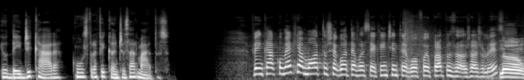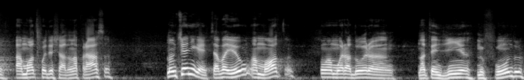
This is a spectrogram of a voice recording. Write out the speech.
eu dei de cara com os traficantes armados. Vem cá, como é que a moto chegou até você? Quem te entregou? Foi o próprio Jorge Luiz? Não, a moto foi deixada na praça. Não tinha ninguém. Estava eu, a moto, uma moradora na tendinha, no fundo.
